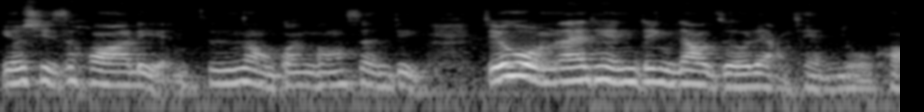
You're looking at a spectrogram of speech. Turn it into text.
尤其是花莲，就是那种观光胜地。结果我们那一天订到只有两千多块，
